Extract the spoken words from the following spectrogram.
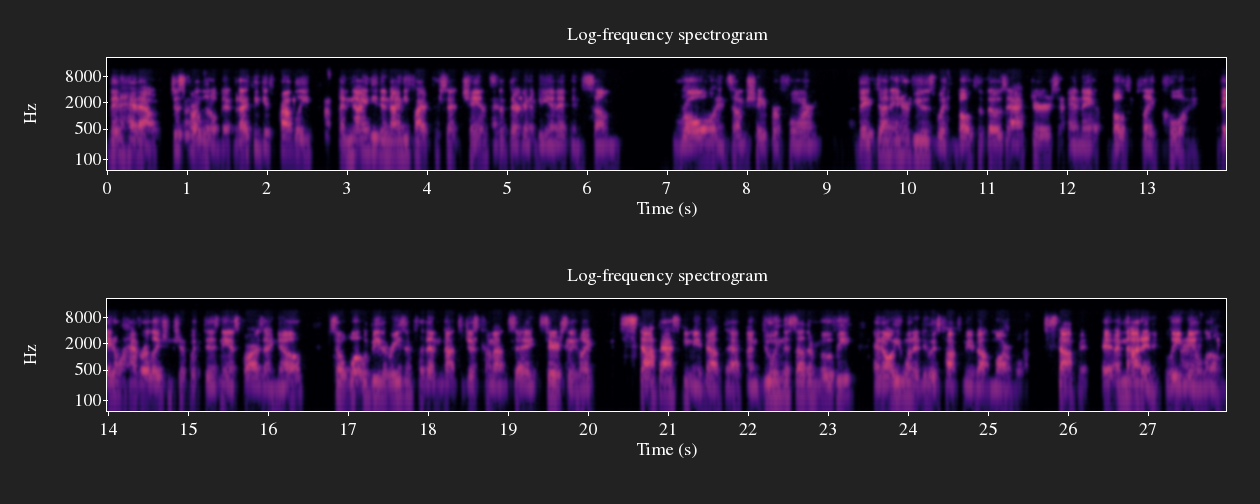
then head out just for a little bit. But I think it's probably a 90 to 95% chance that they're going to be in it in some role, in some shape or form. They've done interviews with both of those actors and they both play coy. They don't have a relationship with Disney as far as I know. So what would be the reason for them not to just come out and say, seriously, like Stop asking me about that. I'm doing this other movie, and all you want to do is talk to me about Marvel. Stop it. I'm not in it. Leave me alone.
